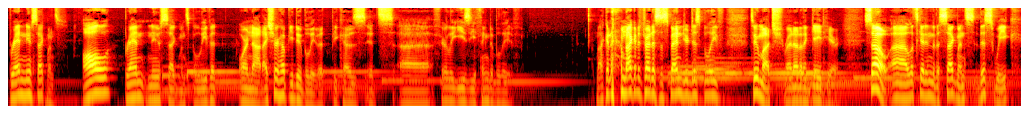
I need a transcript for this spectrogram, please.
brand new segments. All brand new segments. Believe it or not. I sure hope you do believe it because it's a fairly easy thing to believe. I'm not gonna I'm not gonna try to suspend your disbelief too much right out of the gate here. So uh, let's get into the segments this week.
